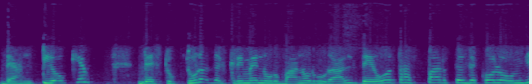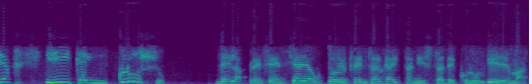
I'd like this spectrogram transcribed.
de Antioquia, de estructuras del crimen urbano rural de otras partes de Colombia y que incluso de la presencia de autodefensas gaitanistas de Colombia y demás.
